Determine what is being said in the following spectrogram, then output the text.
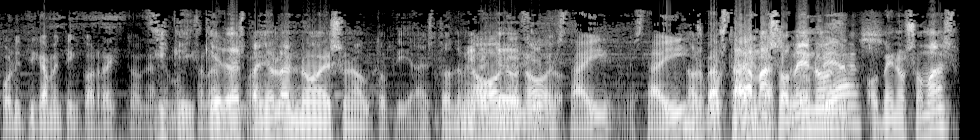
políticamente incorrecto. Que y que Izquierda Española no es una utopía. Esto no, no, no, está ahí, está ahí. Nos gustará más o menos, o menos o más,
